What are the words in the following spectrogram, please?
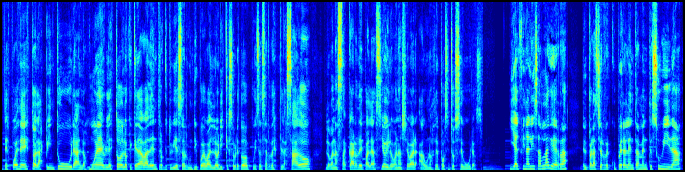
Después de esto, las pinturas, los muebles, todo lo que quedaba dentro que tuviese algún tipo de valor y que sobre todo pudiese ser desplazado, lo van a sacar de palacio y lo van a llevar a unos depósitos seguros. Y al finalizar la guerra, el palacio recupera lentamente su vida,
